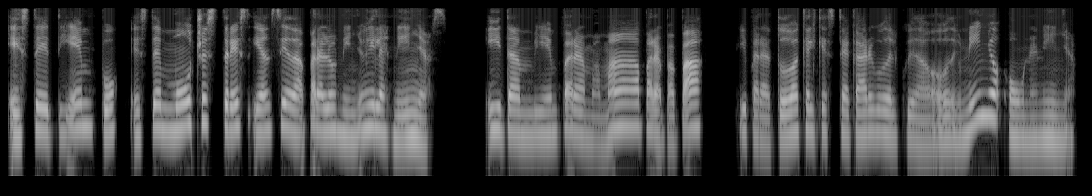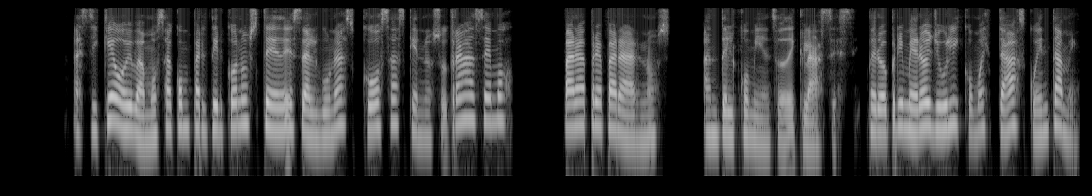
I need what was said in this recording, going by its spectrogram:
Este tiempo es de mucho estrés y ansiedad para los niños y las niñas y también para mamá, para papá y para todo aquel que esté a cargo del cuidado de un niño o una niña. Así que hoy vamos a compartir con ustedes algunas cosas que nosotras hacemos para prepararnos ante el comienzo de clases. Pero primero, Julie, ¿cómo estás? Cuéntame.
